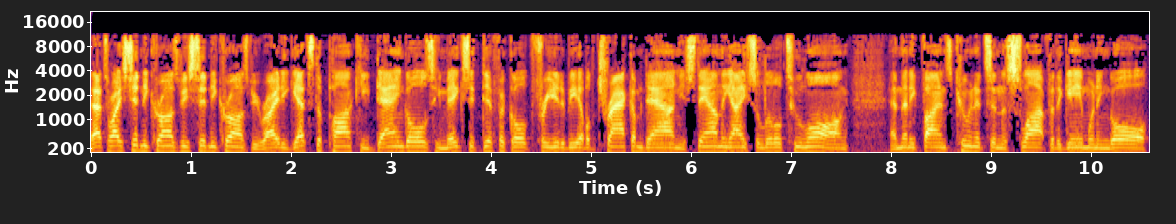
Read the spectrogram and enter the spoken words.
that's why Sidney Crosby, Sidney Crosby, right? He gets the puck, he dangles, he makes it difficult for you to be able to track him down. You stay on the ice a little too long, and then he finds Kunitz in the slot for the game winning goal.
